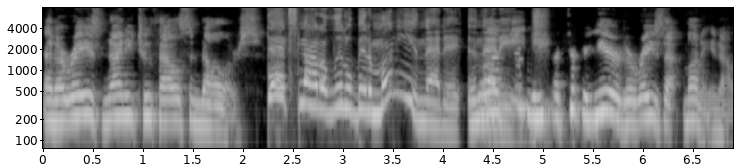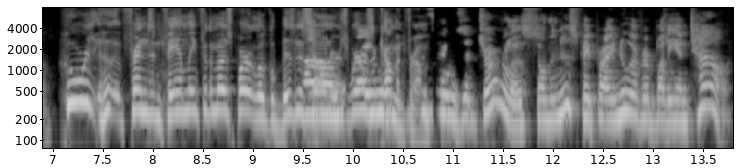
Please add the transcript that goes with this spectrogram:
and I raised ninety-two thousand dollars. That's not a little bit of money in that a- in that it took, age. it took a year to raise that money. You know, Who were who, friends and family for the most part? Local business owners? Uh, Where's it coming from? I was a journalist on the newspaper. I knew everybody in town.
